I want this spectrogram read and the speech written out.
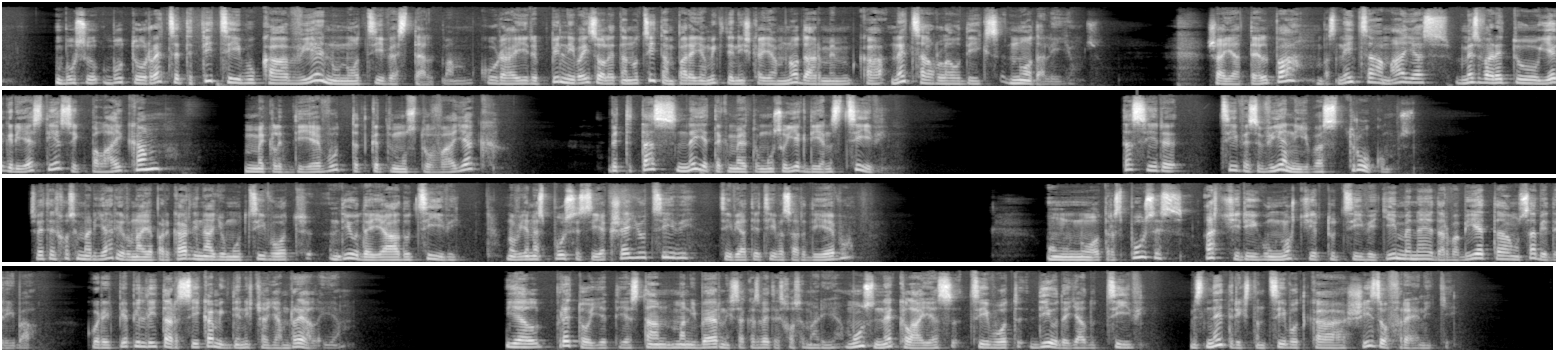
būsu, būtu recete ticību kā vienu no dzīves telpām, kurā ir pilnībā izolēta no citām pārējām ikdienišķajām nodarbēm, kā necaurlaudīgs nodalījums. Šajā telpā, baznīcā, mājās mēs varētu iegriezties ik pa laikam, meklēt dievu, tad, kad mums to vajag, bet tas neietekmētu mūsu ikdienas dzīvi. Tas ir dzīves vienības trūkums. Svētais Hosemarija arī runāja par kārdinājumu dzīvot divdejādu dzīvi. No vienas puses iekšējo dzīvi, dzīvi attiecības ar Dievu, un no otras puses atšķirīgu un nošķirtu dzīvi ģimenē, darba vietā un sabiedrībā, kur ir piepildīta ar sīkām ikdienišķajām reālijām. Jēl pretojieties tam, mani bērni, saka Svētais Hosemarija, mums neklājas dzīvot divdejādu dzīvi. Mēs nedrīkstam dzīvot kā šizofrēniķi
